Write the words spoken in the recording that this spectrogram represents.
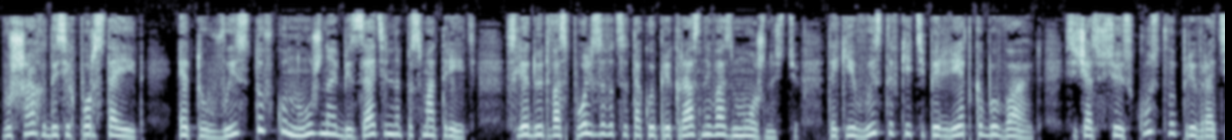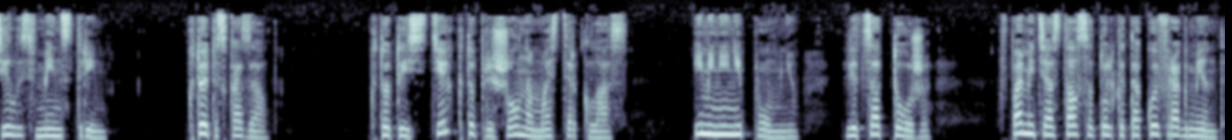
В ушах до сих пор стоит — Эту выставку нужно обязательно посмотреть. Следует воспользоваться такой прекрасной возможностью. Такие выставки теперь редко бывают. Сейчас все искусство превратилось в мейнстрим. Кто это сказал? Кто-то из тех, кто пришел на мастер-класс. Имени не помню, лица тоже. В памяти остался только такой фрагмент.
